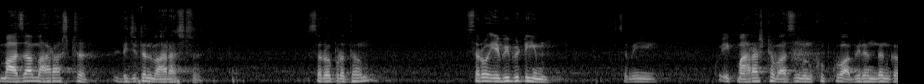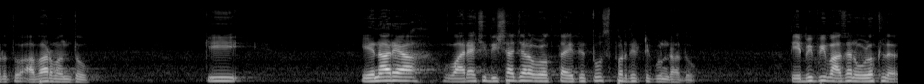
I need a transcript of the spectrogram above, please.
माझा महाराष्ट्र डिजिटल महाराष्ट्र. सर्वप्रथम सर्व ए बी पी टीमचं मी एक महाराष्ट्रवासी म्हणून खूप खूप अभिनंदन करतो आभार मानतो की येणाऱ्या वाऱ्याची दिशा ज्याला ओळखता येते तो स्पर्धेत टिकून राहतो. ते ए बी पी माझं ओळखलं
